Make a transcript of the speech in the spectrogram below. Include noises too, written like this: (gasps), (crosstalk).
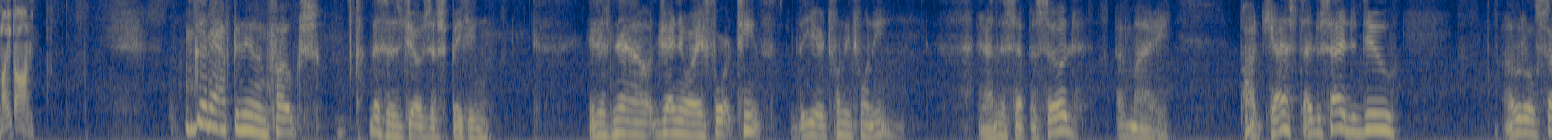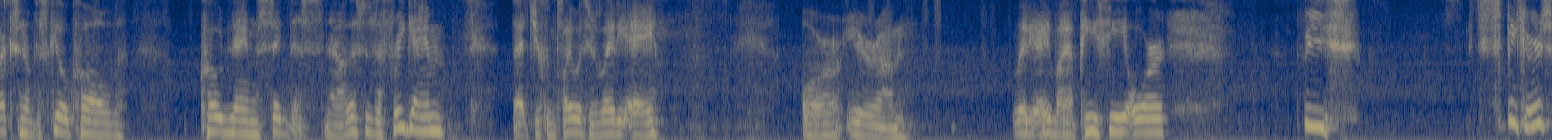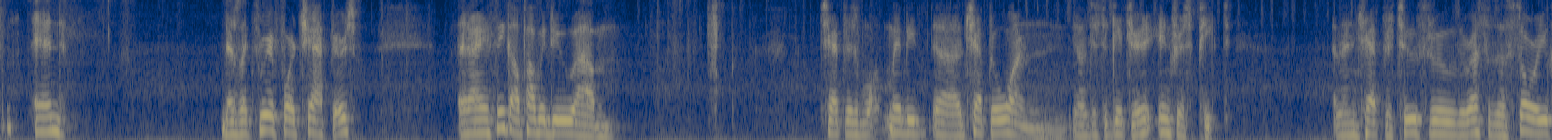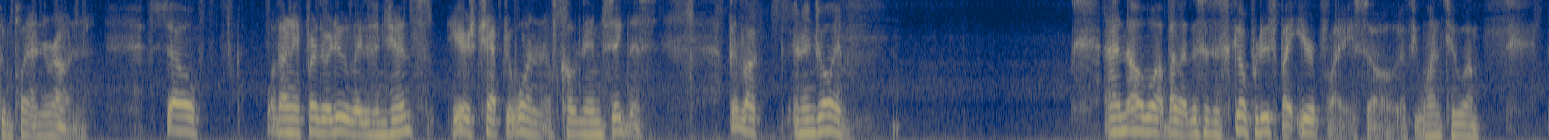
Mic on. Good afternoon, folks. This is Joseph speaking. It is now January 14th of the year 2020, and on this episode of my podcast, I decided to do a little section of the skill called Codename Cygnus. Now, this is a free game that you can play with your Lady A or your um, Lady A via PC or the speakers, and there's like three or four chapters, and I think I'll probably do um, chapters one, maybe uh, chapter one, you know, just to get your interest peaked, and then chapter two through the rest of the story you can play on your own. So, without any further ado, ladies and gents, here's chapter one of Codename Cygnus. Good luck and enjoy. And oh, well, by the way, this is a skill produced by Earplay. So if you want to um,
